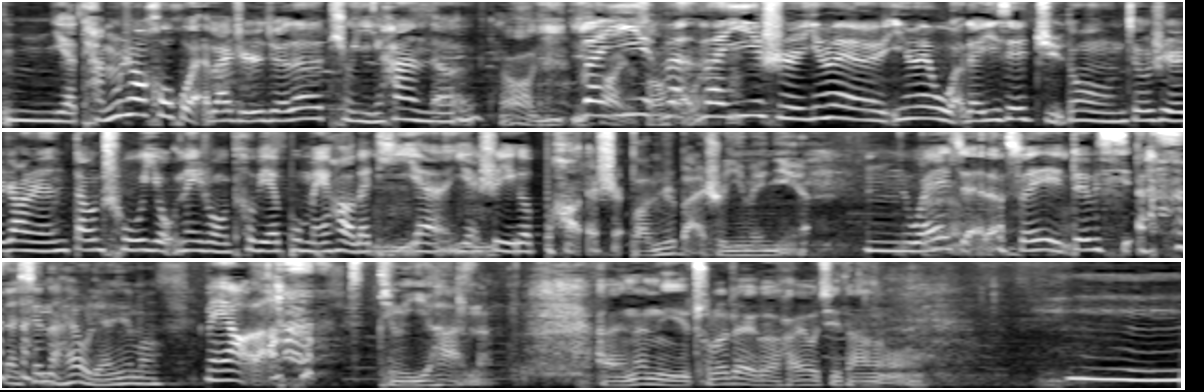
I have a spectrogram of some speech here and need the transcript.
嗯，也谈不上后悔吧，只是觉得挺遗憾的。万一万万一是因为因为我的一些举动，就是让人当初有那种特别不美好的体验，也是一个不好的事儿。百分之百是因为你。嗯，我也觉得，所以对不起，那现在还有联系吗？没有了。挺遗憾的。哎，那你除了这个还有其他的吗？嗯，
